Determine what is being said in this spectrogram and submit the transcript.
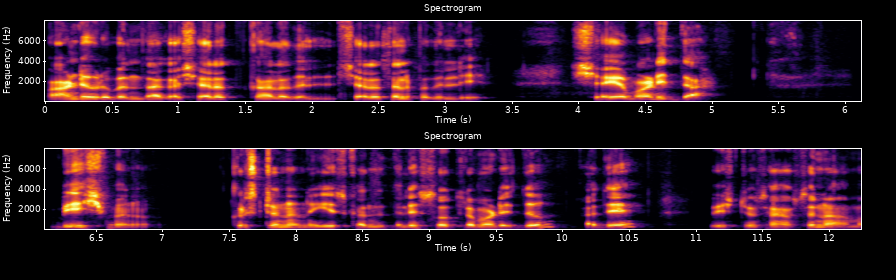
ಪಾಂಡವರು ಬಂದಾಗ ಶರತ್ಕಾಲದಲ್ಲಿ ಶರತಲ್ಪದಲ್ಲಿ ಶಯ ಮಾಡಿದ್ದ. ಭೀಷ್ಮನು ಕೃಷ್ಣನನ್ನು ಈ ಸ್ಕಂದದಲ್ಲಿ ಸ್ತೋತ್ರ ಮಾಡಿದ್ದು, ಅದೇ ವಿಷ್ಣು ಸಹಸ್ರನಾಮ.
